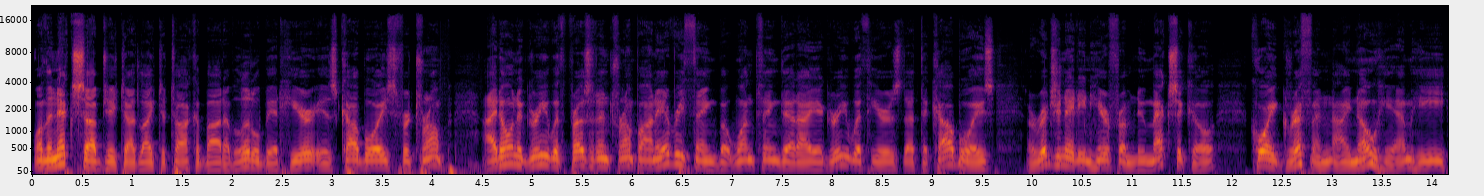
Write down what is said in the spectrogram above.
Well, the next subject I'd like to talk about a little bit here is Cowboys for Trump. I don't agree with President Trump on everything, but one thing that I agree with here is that the Cowboys, originating here from New Mexico, Couy Griffin, I know him. He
